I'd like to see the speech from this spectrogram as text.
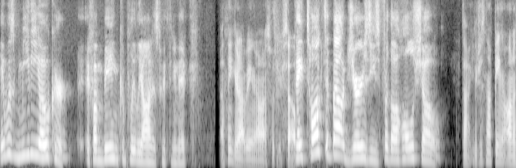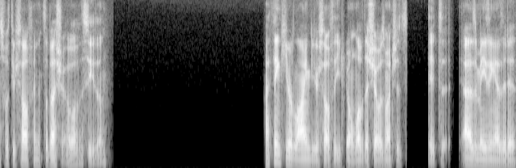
it was mediocre if i'm being completely honest with you nick I think you're not being honest with yourself. they talked about jerseys for the whole show Doc, you're just not being honest with yourself, and it's the best show of the season. I think you're lying to yourself that you don't love the show as much as it's as amazing as it is.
